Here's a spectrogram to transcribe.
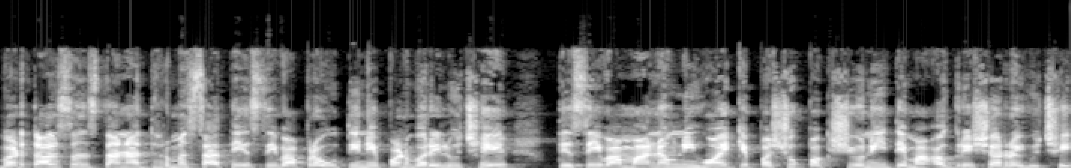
વડતાલ સંસ્થાના ધર્મ સાથે સેવા પ્રવૃત્તિને પણ વરેલું છે. તે સેવા માનવની હોય કે પશુ પક્ષીઓની તેમાં અગ્રેસર રહ્યું છે.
